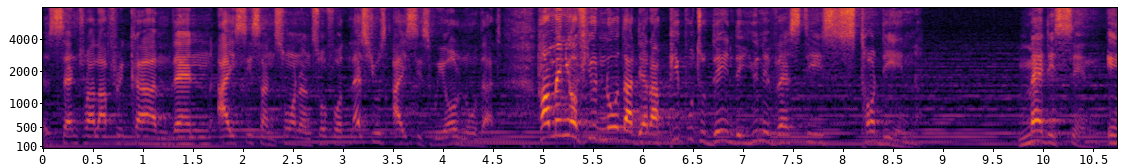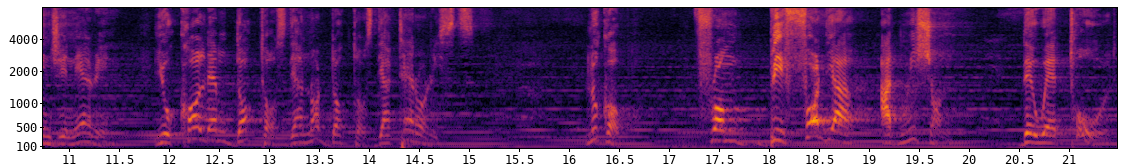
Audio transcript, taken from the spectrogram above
uh, Central Africa, and then ISIS, and so on and so forth. Let's use ISIS, we all know that. How many of you know that there are people today in the universities studying medicine, engineering? You call them doctors, they are not doctors, they are terrorists. Look up. From before their admission, they were told.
